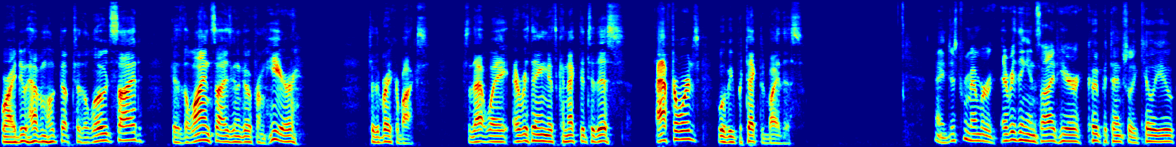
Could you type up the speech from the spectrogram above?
where I do have them hooked up to the load side because the line side is going to go from here to the breaker box. So that way everything that's connected to this afterwards will be protected by this. Hey, just remember everything inside here could potentially kill you.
